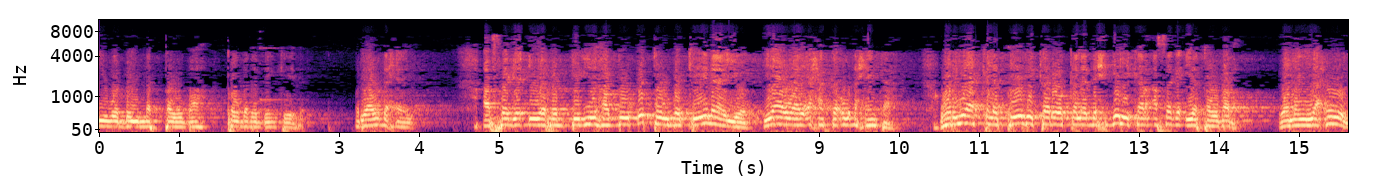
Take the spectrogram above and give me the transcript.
iyo wa bayna atawba towbada beenkeeda war yaa u dhexeeya asaga iyo rabbigii hadduu u towba keenaayo yaa waayo axadka u dhexayn kara war yaa kala teebi karoo kala dhexgeli kara asaga iyo towbada waman yaxuul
